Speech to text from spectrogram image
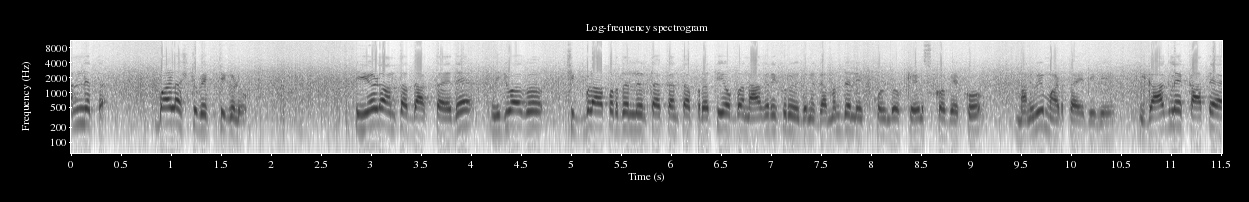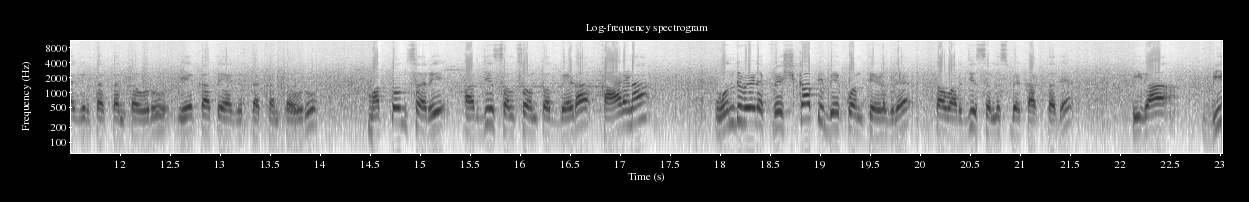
ಅನ್ಯತ ಭಾಳಷ್ಟು ವ್ಯಕ್ತಿಗಳು ಹೇಳೋ ಅಂಥದ್ದಾಗ್ತಾ ಇದೆ. ನಿಜವಾಗೂ ಚಿಕ್ಕಬಳ್ಳಾಪುರದಲ್ಲಿರ್ತಕ್ಕಂಥ ಪ್ರತಿಯೊಬ್ಬ ನಾಗರಿಕರು ಇದನ್ನು ಗಮನದಲ್ಲಿಟ್ಕೊಂಡು ಕೇಳಿಸ್ಕೋಬೇಕು, ಮನವಿ ಮಾಡ್ತಾ ಇದ್ದೀವಿ. ಈಗಾಗಲೇ ಖಾತೆ ಆಗಿರ್ತಕ್ಕಂಥವರು ಏ ಖಾತೆ ಆಗಿರ್ತಕ್ಕಂಥವರು, ಮತ್ತೊಂದು ಸಾರಿ ಅರ್ಜಿ ಸಲ್ಲಿಸೋವಂಥದ್ದು ಬೇಡ. ಕಾರಣ, ಒಂದು ವೇಳೆ ಫ್ರೆಶ್ ಕಾಪಿ ಬೇಕು ಅಂತ ಹೇಳಿದ್ರೆ ತಾವು ಅರ್ಜಿ ಸಲ್ಲಿಸಬೇಕಾಗ್ತದೆ. ಈಗ ಬಿ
